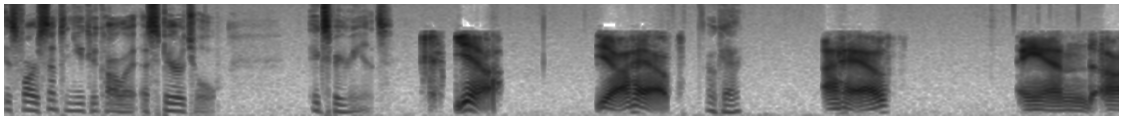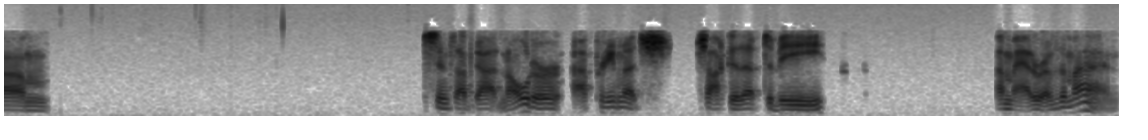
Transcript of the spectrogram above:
as far as something you could call a, a spiritual experience. Yeah. Yeah, I have. Okay. I have. And um since I've gotten older, I pretty much chalked it up to be a matter of the mind.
